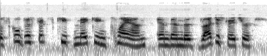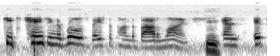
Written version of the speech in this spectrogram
so school districts keep making plans, and then the legislature keeps changing the rules based upon the bottom line. Hmm. And it's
